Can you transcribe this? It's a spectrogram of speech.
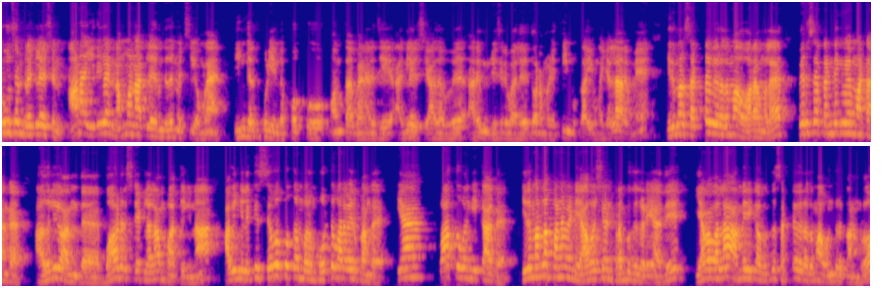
ரூல்ஸ் அண்ட் ரெகுலேஷன். ஆனா இதுவே நம்ம நாட்டுல இருந்ததுன்னு வச்சுக்கோங்களேன். இங்க இருக்கக்கூடிய இந்த பொப்பு மம்தா பானர்ஜி அகிலேஷ் யாதவ் அரவிந்த் கெஜ்ரிவால் இதோட நம்மளுடைய திமுக இவங்க எல்லாருமே இது மாதிரி சட்டவிரோதமா வரவங்களை பெருசா கண்டுக்கவே மாட்டாங்க. அதுலயும் அந்த பார்டர் ஸ்டேட்ல எல்லாம் பாத்தீங்கன்னா அவங்களுக்கு சிவப்பு கம்பளம் போட்டு வரவேற்பாங்க. ஏன்? வாக்கு வங்கிக்காக. இது மாதிரிலாம் பண்ண வேண்டிய அவசியம் ட்ரம்புக்கு கிடையாது. எவெல்லாம் அமெரிக்காவுக்கு சட்டவிரோதமா வந்திருக்கானுங்களோ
